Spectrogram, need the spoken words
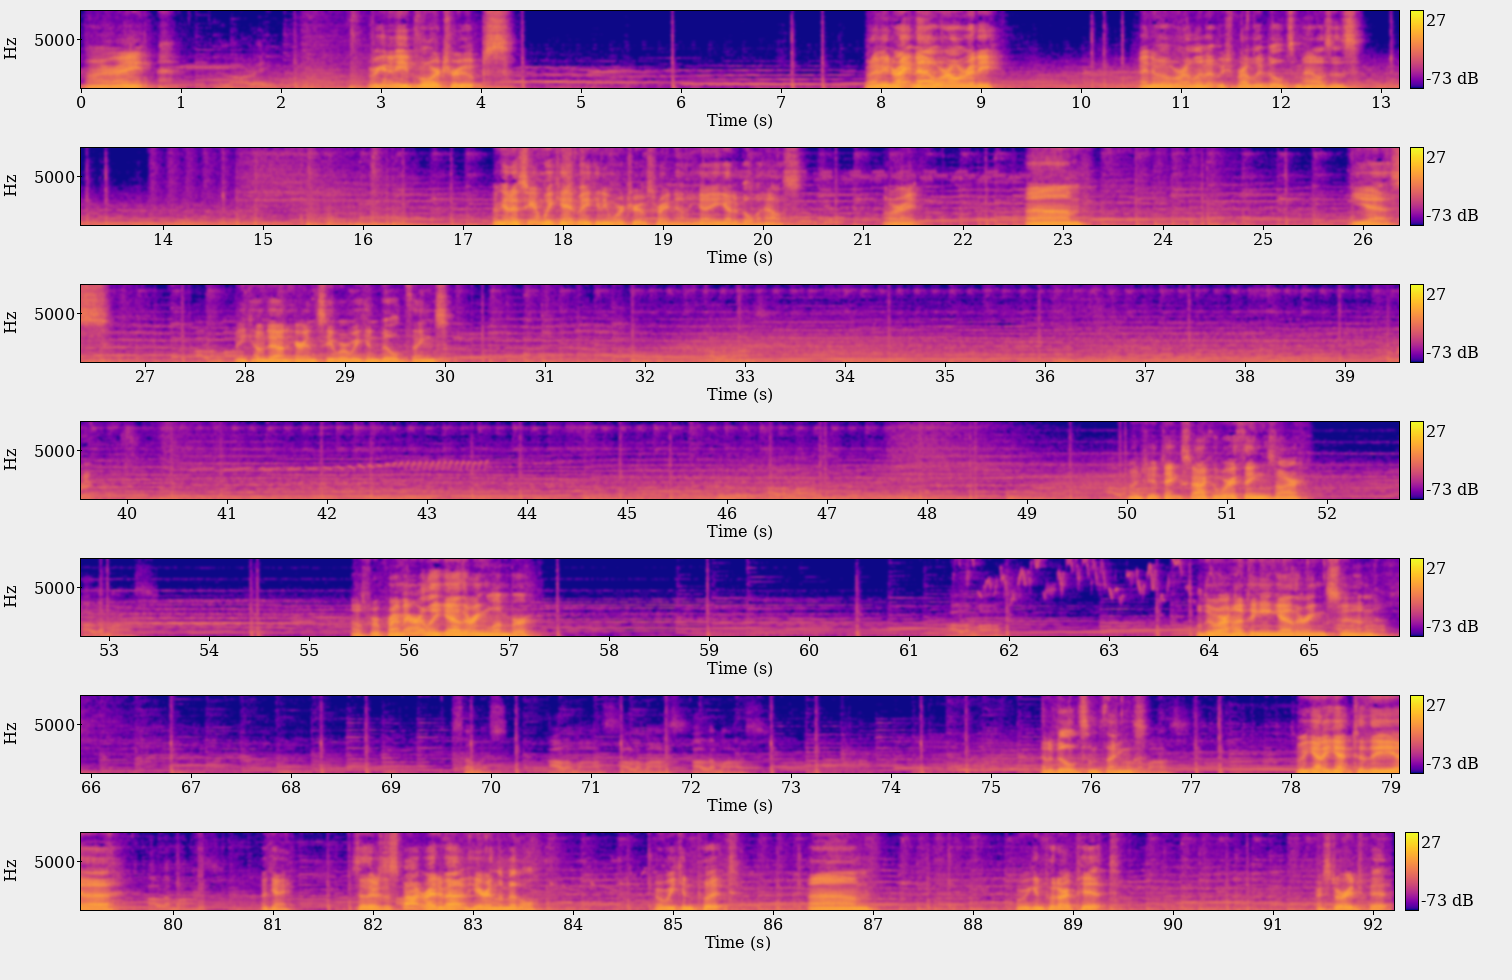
Alright. We're gonna need more troops. I mean, right now we're already kind of over our limit. We should probably build some houses. I'm gonna assume we can't make any more troops right now. Yeah, you gotta build a house. Alright. Um. Yes. Let me come down here and see where we can build things. You take stock of where things are? Else we're primarily gathering lumber. We'll do our hunting and gathering soon. Gotta build some things. Alamos. We gotta get to the, uh... Okay. So there's a spot right about here in the middle where we can put, um, where we can put our pit, our storage pit.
